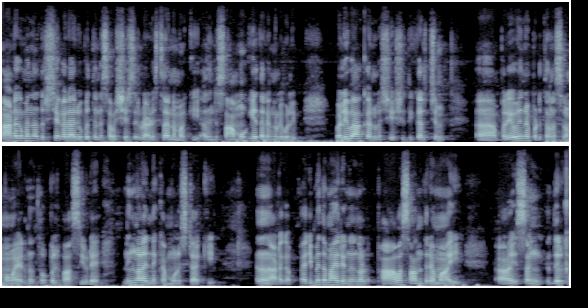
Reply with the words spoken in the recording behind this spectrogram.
നാടകമെന്ന ദൃശ്യകലാരൂപത്തിന്റെ സവിശേഷതകളെ അടിസ്ഥാനമാക്കി അതിന്റെ സാമൂഹിക തലങ്ങളെ വെളി വെളിവാക്കാനുള്ള ശേഷി തികച്ചും പ്രയോജനപ്പെടുത്താനുള്ള ശ്രമമായിരുന്നു തോപ്പിൽ ഭാസിയുടെ നിങ്ങൾ എന്നെ കമ്മ്യൂണിസ്റ്റാക്കി എന്ന നാടകം. പരിമിതമായ രംഗങ്ങൾ ഭാവസാന്ദ്രമായി ദീർഘ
